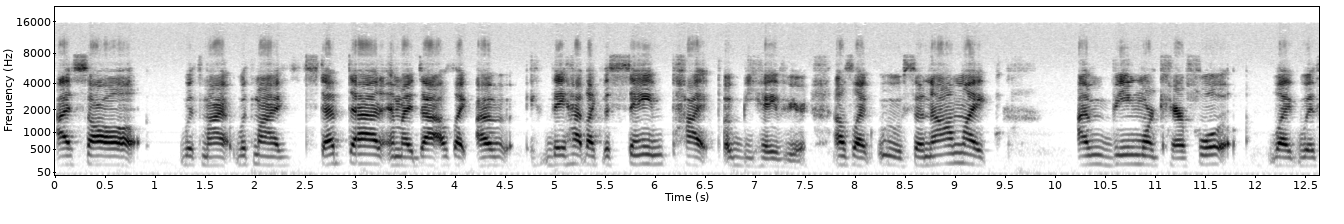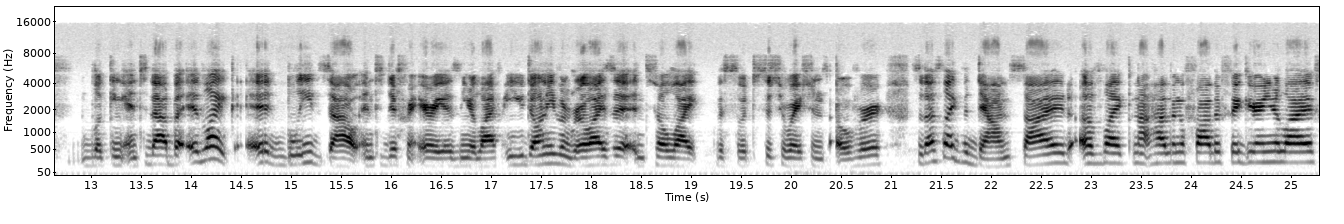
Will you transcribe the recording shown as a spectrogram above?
I saw with my with my stepdad and my dad. I was like, I they had like the same type of behavior. I was like, ooh, so now I'm like, I'm being more careful like with looking into that but it like it bleeds out into different areas in your life and you don't even realize it until like the situation's over. So that's like the downside of like not having a father figure in your life.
